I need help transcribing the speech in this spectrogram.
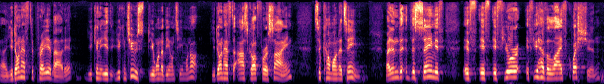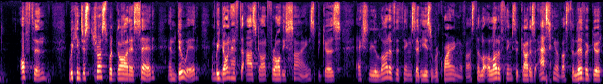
uh, you don't have to pray about it you can either you can choose do you want to be on team or not? You don't have to ask god for a sign to come on a team right? And the, the same if if if if you're if you have a life question often we can just trust what god has said and do it and we don't have to ask god for all these signs because actually a lot of the things that he is requiring of us a lot of things that god is asking of us to live a good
